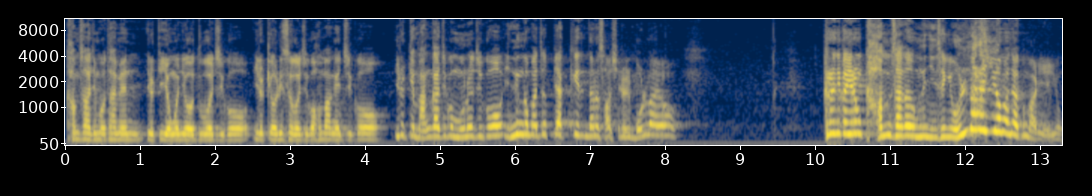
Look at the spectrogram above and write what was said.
감사하지 못하면 이렇게 영혼이 어두워지고, 이렇게 어리석어지고, 허망해지고, 이렇게 망가지고, 무너지고, 있는 것마저 빼앗기게 된다는 사실을 몰라요. 그러니까 여러분, 감사가 없는 인생이 얼마나 위험하냐, 그 말이에요.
